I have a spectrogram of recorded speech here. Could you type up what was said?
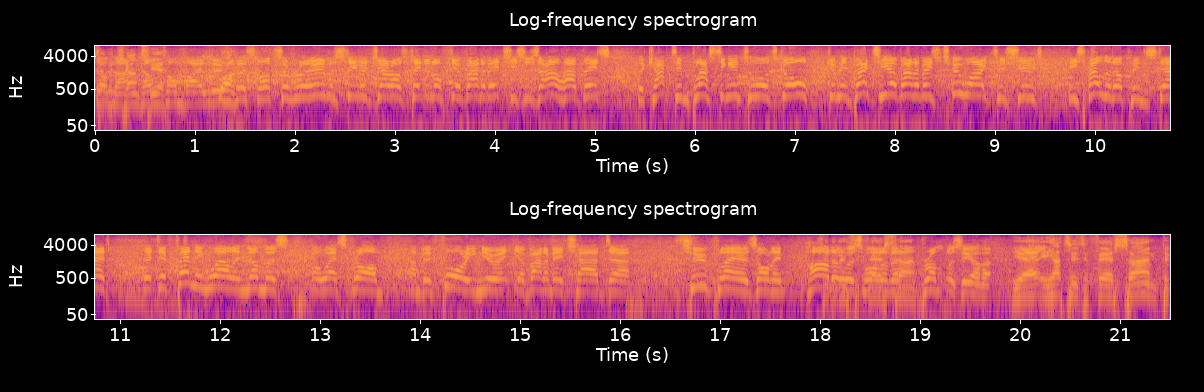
done that. Helped here. on by Lucas. On. Lots of room, and Steven Gerrard's taken it off Jovanovic. He says, I'll have this. The captain blasting in towards goal, giving it back to Jovanovic. Too wide to shoot. He's held it up instead. They're defending well in numbers for West Brom, and before he knew it, Jovanovic had. Uh, two players on him. Harder was one of them, time. Brunt was the other. Yeah, he had to hit the first time. The,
